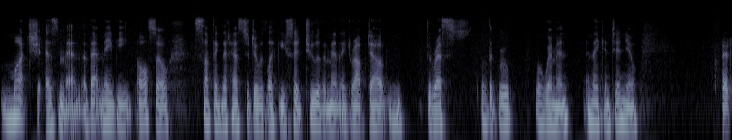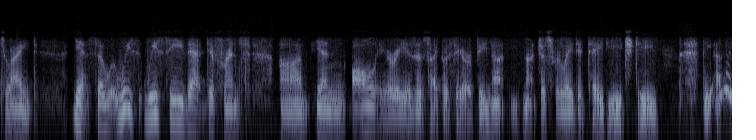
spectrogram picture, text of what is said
much as men. That may be also something that has to do with, like you said, two of the men they dropped out, and the rest of the group were women, and they continue. That's right. Yes, so we we see that difference uh, in all areas of psychotherapy, not not just related to ADHD. The other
